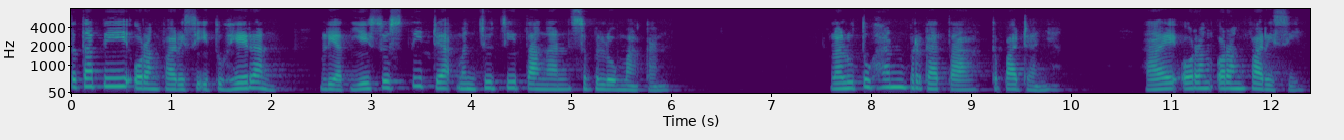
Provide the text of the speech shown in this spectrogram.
Tetapi orang Farisi itu heran melihat Yesus tidak mencuci tangan sebelum makan. Lalu Tuhan berkata kepadanya, "Hai orang-orang Farisi,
